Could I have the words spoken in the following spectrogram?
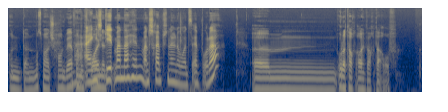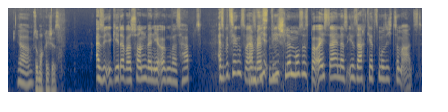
und dann muss man halt schauen, wer von Na, den eigentlich Freunden geht man dahin, man schreibt schnell eine WhatsApp, oder? ähm, oder taucht auch einfach da auf. Ja. So mache ich es. Also ihr geht aber schon, wenn ihr irgendwas habt. Also beziehungsweise, wie, wie schlimm muss es bei euch sein, dass ihr sagt, jetzt muss ich zum Arzt?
